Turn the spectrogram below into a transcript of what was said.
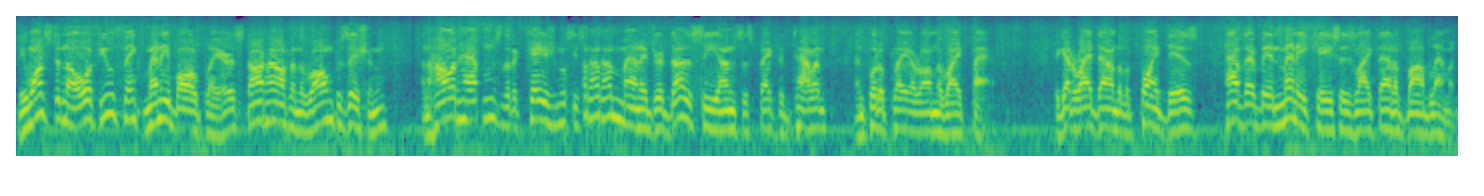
He wants to know if you think many ball players start out in the wrong position and how it happens that occasionally some manager does see unsuspected talent and put a player on the right path. To get right down to the point, Diz, have there been many cases like that of Bob Lemon?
